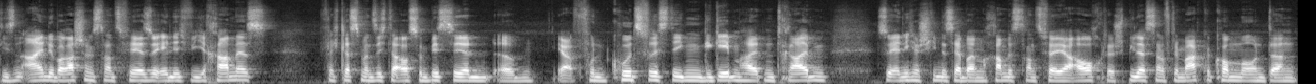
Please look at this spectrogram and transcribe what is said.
diesen einen Überraschungstransfer, so ähnlich wie James. Vielleicht lässt man sich da auch so ein bisschen ähm, ja, von kurzfristigen Gegebenheiten treiben. So ähnlich erschien es ja beim James-Transfer ja auch. Der Spieler ist dann auf den Markt gekommen und dann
